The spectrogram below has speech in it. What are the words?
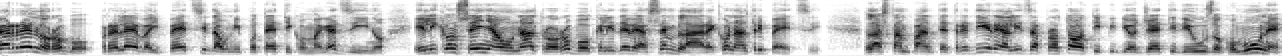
carrello robot preleva i pezzi da un ipotetico magazzino e li consegna a un altro robot che li deve assemblare con altri pezzi. La stampante 3D realizza prototipi di oggetti di uso comune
